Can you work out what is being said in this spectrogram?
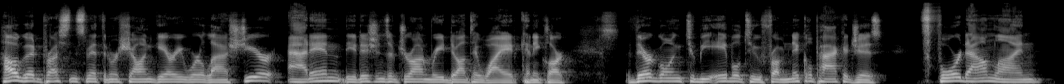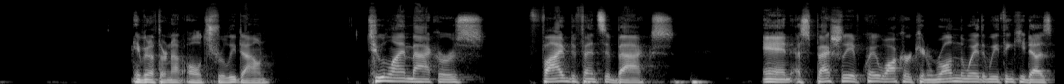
how good Preston Smith and Rashan Gary were last year. Add in the additions of Jarran Reed, Devonte Wyatt, Kenny Clark. They're going to be able to, from nickel packages, four down line, even if they're not all truly down, two linebackers, five defensive backs, and especially if Quay Walker can run the way that we think he does,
